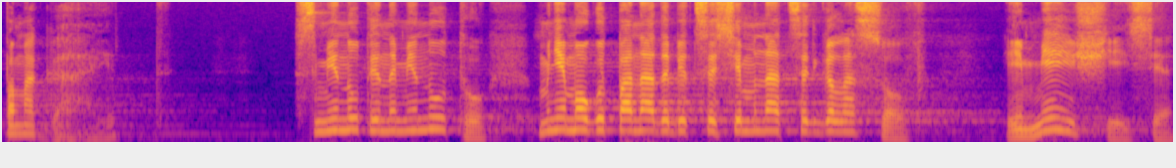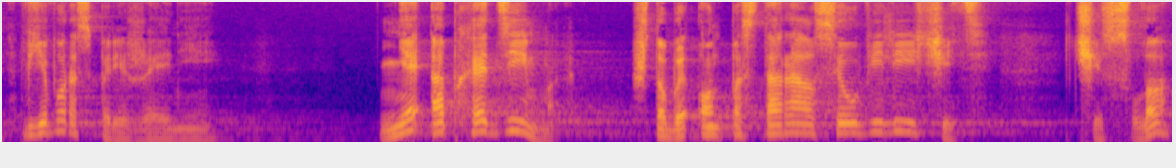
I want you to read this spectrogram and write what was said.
помогает. С минуты на минуту мне могут понадобиться 17 голосов, имеющиеся в его распоряжении необходимо, чтобы он постарался увеличить число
